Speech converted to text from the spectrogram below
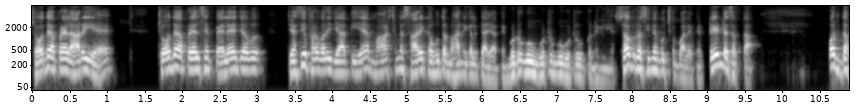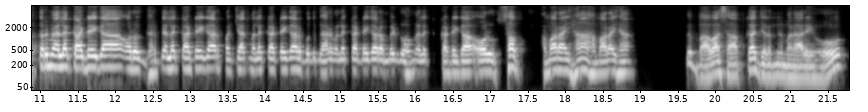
चौदह अप्रैल आ रही है। चौदह अप्रैल से पहले जब जैसी फरवरी जाती है मार्च में सारे कबूतर बाहर निकल के आ जाते हैं। गुटरगु गुटरगु गुटरू करने के लिए। सब रसीदे बुक छपवा लेते हैं। ट्रेंड है सबका। और दफ्तर में अलग काटेगा और घर पे अलग काटेगा और पंचायत में अलग काटेगा और बुद्ध विहार में अलग काटेगा और अंबेडकर में अलग काटेगा और सब हमारा यहाँ हमारा यहाँ। तो बाबा साहब का जन्मदिन मना रहे हो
